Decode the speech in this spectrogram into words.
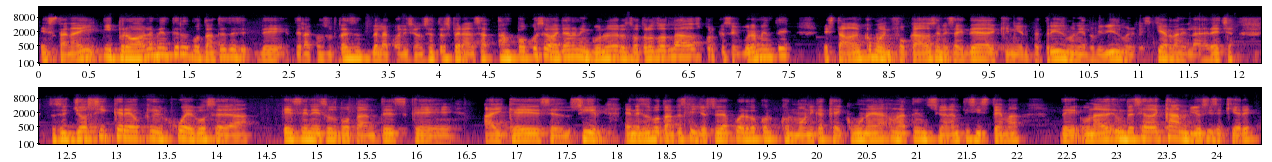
están ahí y probablemente los votantes de, la consulta de la coalición Centro Esperanza tampoco se vayan a ninguno de los otros dos lados porque seguramente estaban como enfocados en esa idea de que ni el petrismo, ni el uribismo, ni la izquierda, ni la derecha. Entonces yo sí creo que el juego se da es en esos votantes que hay que seducir. En esos votantes que yo estoy de acuerdo con, con Mónica, que hay como una, una tensión antisistema, de un deseo de cambio, si se quiere,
